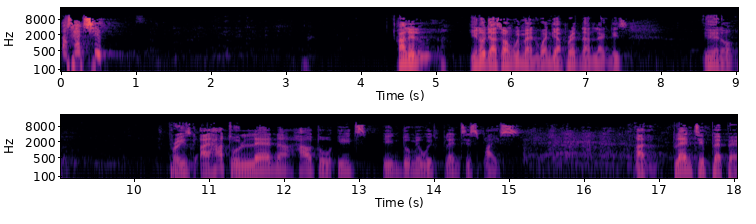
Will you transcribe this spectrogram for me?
That's headship. Hallelujah. You know, there are some women, when they are pregnant like this, you know, praise, I had to learn how to eat indomie with plenty spice. and plenty pepper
